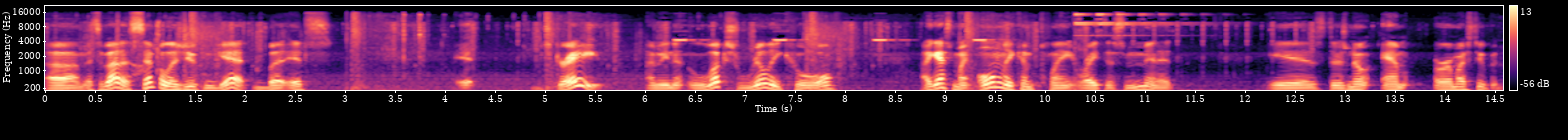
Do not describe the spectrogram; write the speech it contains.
Um, it's about as simple as you can get, but it's it it's great. I mean, it looks really cool. I guess my only complaint right this minute is there's no am or am I stupid?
